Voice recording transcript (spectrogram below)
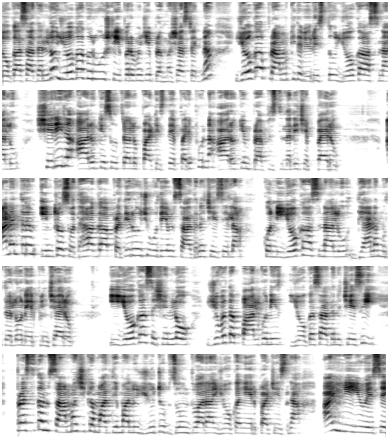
యోగా సాధనలో యోగా గురువు శ్రీపరమజీ బ్రహ్మశాస్త్రజ్ఞ యోగా ప్రాముఖ్యత వివరిస్తూ యోగాసనాలు శరీర ఆరోగ్య సూత్రాలు పాటిస్తే పరిపూర్ణ ఆరోగ్యం ప్రాప్తిస్తుందని చెప్పారు. అనంతరం ఇంట్లో స్వతహాగా ప్రతిరోజు ఉదయం సాధన చేసేలా కొన్ని యోగాసనాలు ధ్యానముద్రలో నేర్పించారు. ఈ యోగా సెషన్లో యువత పాల్గొని యోగ సాధన చేసి ప్రస్తుతం సామాజిక మాధ్యమాలు యూట్యూబ్ జూమ్ ద్వారా యోగా ఏర్పాటు చేసిన ఐఏయుఎస్ఏ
